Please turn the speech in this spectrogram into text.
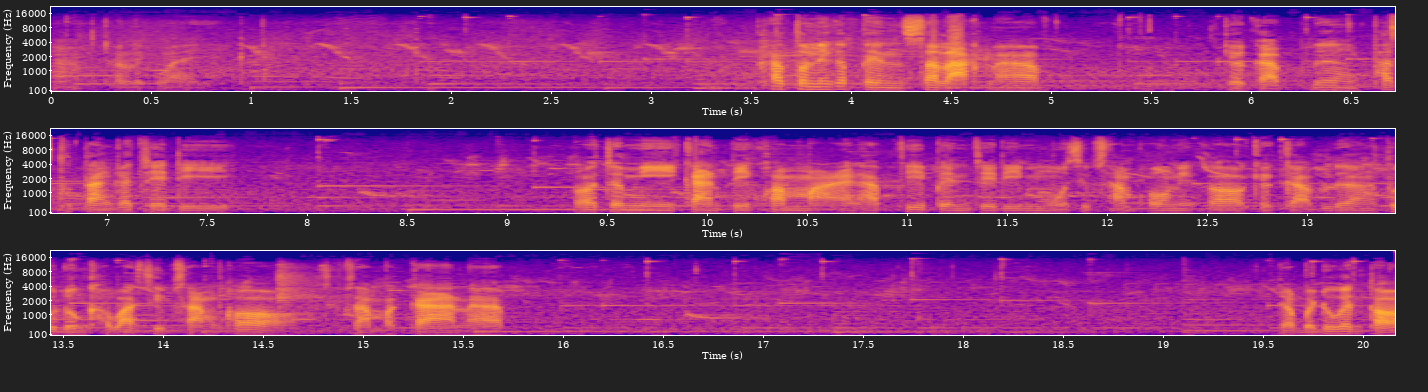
อ่าจะลึกไว้ ครับตัวนี้ก็เป็นสลักนะครับ เกี่ยวกับเรื่องพัตุตังกเจดี ก็จะมีการตีความหมายครับที่เป็นเจดีหมู่ 13 องค์นี้ก็เกี่ยวกับเรื่องตุดงควัต13 ข้อ 13 ประการนะครับ เดี๋ยวไปดูกันต่อ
